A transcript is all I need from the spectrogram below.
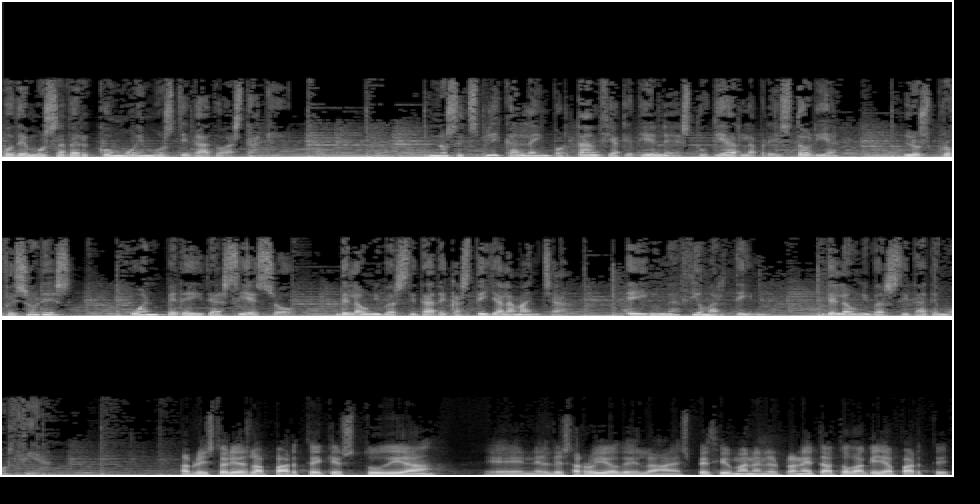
podemos saber cómo hemos llegado hasta aquí. Nos explican la importancia que tiene estudiar la prehistoria los profesores Juan Pereira Sieso, de la Universidad de Castilla-La Mancha, e Ignacio Martín, de la Universidad de Murcia. La prehistoria es la parte que estudia en el desarrollo de la especie humana en el planeta toda aquella parte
